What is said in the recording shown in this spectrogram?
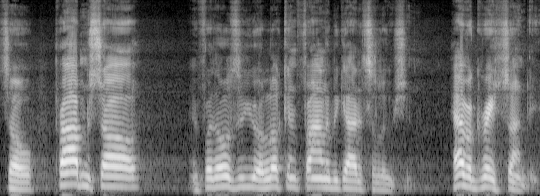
So problem solved. And for those of you who are looking, finally we got a solution. Have a great Sunday.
